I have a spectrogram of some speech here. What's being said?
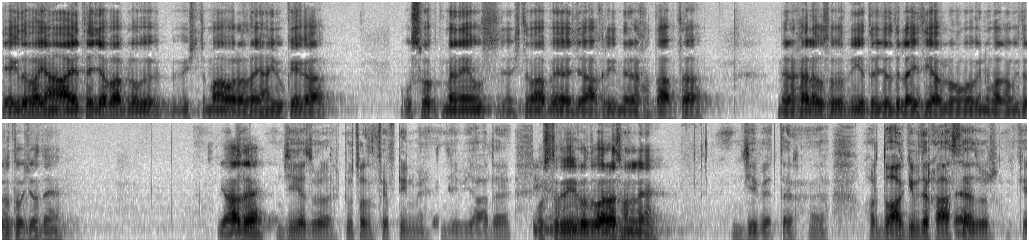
एक दफ़ा यहाँ आए थे जब आप लोग इज्तम हो रहा था यहाँ यूके का उस वक्त मैंने उस इज्तम पे जो आखिरी मेरा ख़ताब था मेरा ख्याल है उस वक्त भी ये तोजो दिलाई थी आप लोगों को भी नमाज़ों की तरफ़ तोजो दें याद है जी हजूर 2015 में जी याद है उस तकरीर को दोबारा सुन लें जी बेहतर और दुआ की भी दरख्वास्त है हजूर कि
